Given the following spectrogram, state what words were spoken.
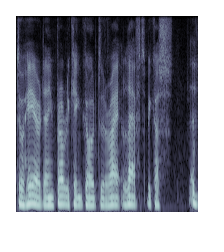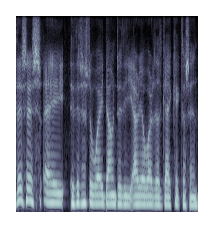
to here, then you probably can go to the right, left, because This is a this is the way down to the area where that guy kicked us in.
